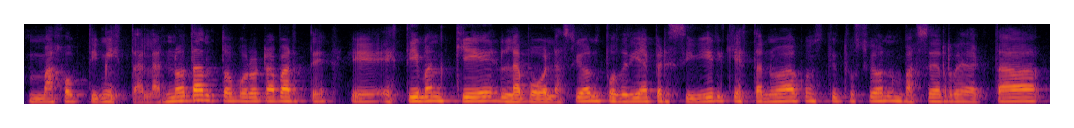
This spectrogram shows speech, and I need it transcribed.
más optimistas. Las no tanto, por otra parte, eh, estiman que la población podría percibir que esta nueva constitución va a ser redactada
